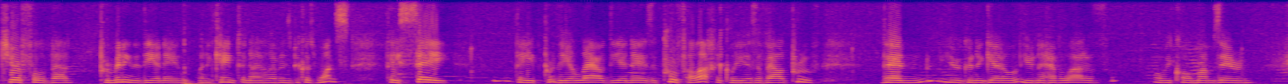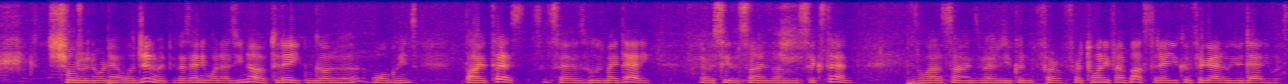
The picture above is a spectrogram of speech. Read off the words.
careful about permitting the DNA when it came to 9/11 is because once they say they they allow DNA as a proof halachically as a valid proof, then you're going to get a, you're going to have a lot of what we call mamzerim, children who are now legitimate because anyone, as you know, today you can go to Walgreens, buy a test that says who's my daddy. Ever see the signs on 610? There's a lot of signs, right? You can for for 25 bucks today you can figure out who your daddy was,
